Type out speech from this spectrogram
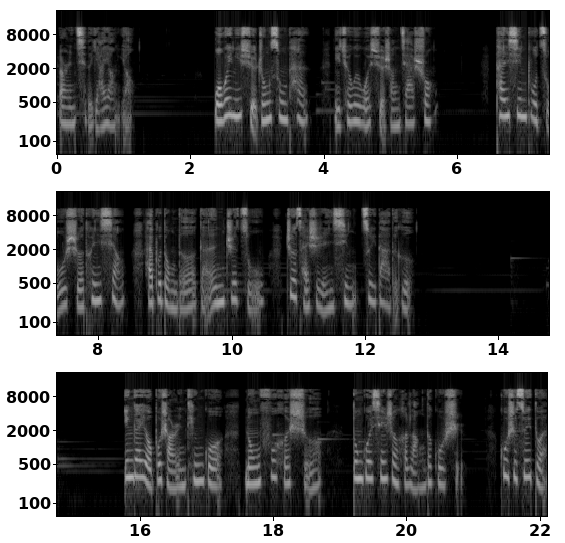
让人气得牙痒痒。我为你雪中送炭，你却为我雪上加霜。贪心不足蛇吞象，还不懂得感恩知足，这才是人性最大的恶。应该有不少人听过农夫和蛇、东郭先生和狼的故事，故事虽短，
